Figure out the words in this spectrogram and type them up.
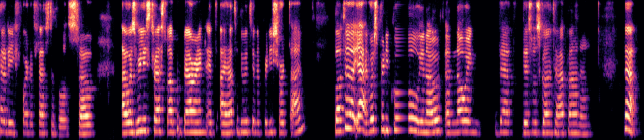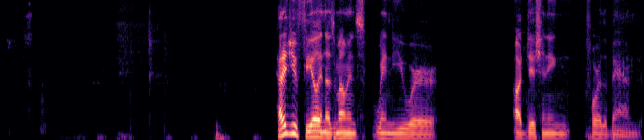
ready for the festivals so i was really stressed while preparing it. I had to do it in a pretty short time. But uh, yeah it was pretty cool you know and knowing that this was going to happen and yeah. How did you feel in those moments when you were auditioning for the band?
